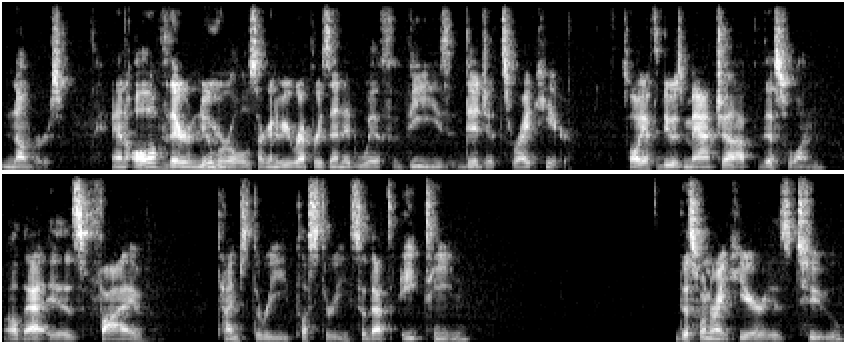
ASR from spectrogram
numbers. And all of their numerals are going to be represented with these digits right here. So all you have to do is match up this one. Well, that is 5 times 3 plus 3, so that's 18. This one right here is 2.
